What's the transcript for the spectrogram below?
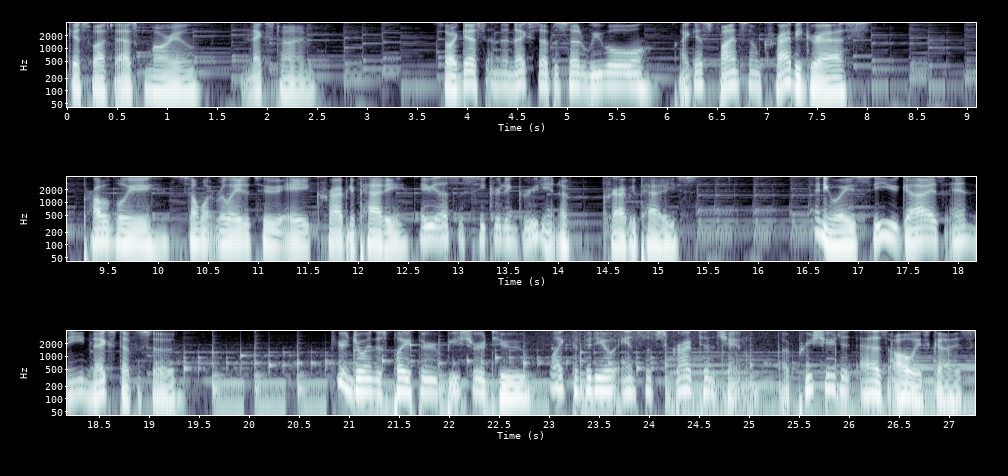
Guess we'll have to ask Mario next time. So I guess in the next episode we will, I guess, find some crabby Grass. Probably somewhat related to a Krabby Patty. Maybe that's the secret ingredient of Krabby Patties. Anyways, see you guys in the next episode. If you're enjoying this playthrough, be sure to like the video and subscribe to the channel. Appreciate it as always guys.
